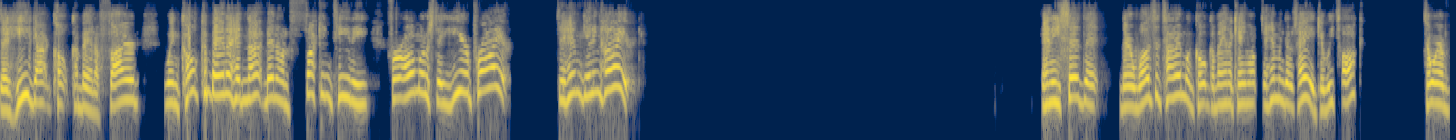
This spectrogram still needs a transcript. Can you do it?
that he got Colt Cabana fired when Colt Cabana had not been on fucking TV for almost a year prior to him getting hired. And he said that there was a time when Colt Cabana came up to him and goes, Hey, can we talk? So where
